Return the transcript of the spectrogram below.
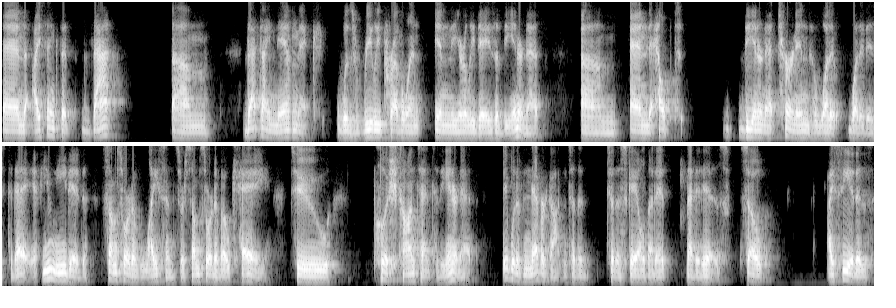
And I think that that um, that dynamic was really prevalent in the early days of the internet um, and helped the internet turn into what it what it is today. If you needed some sort of license or some sort of okay to push content to the internet, it would have never gotten to the to the scale that it that it is. So I see it as,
